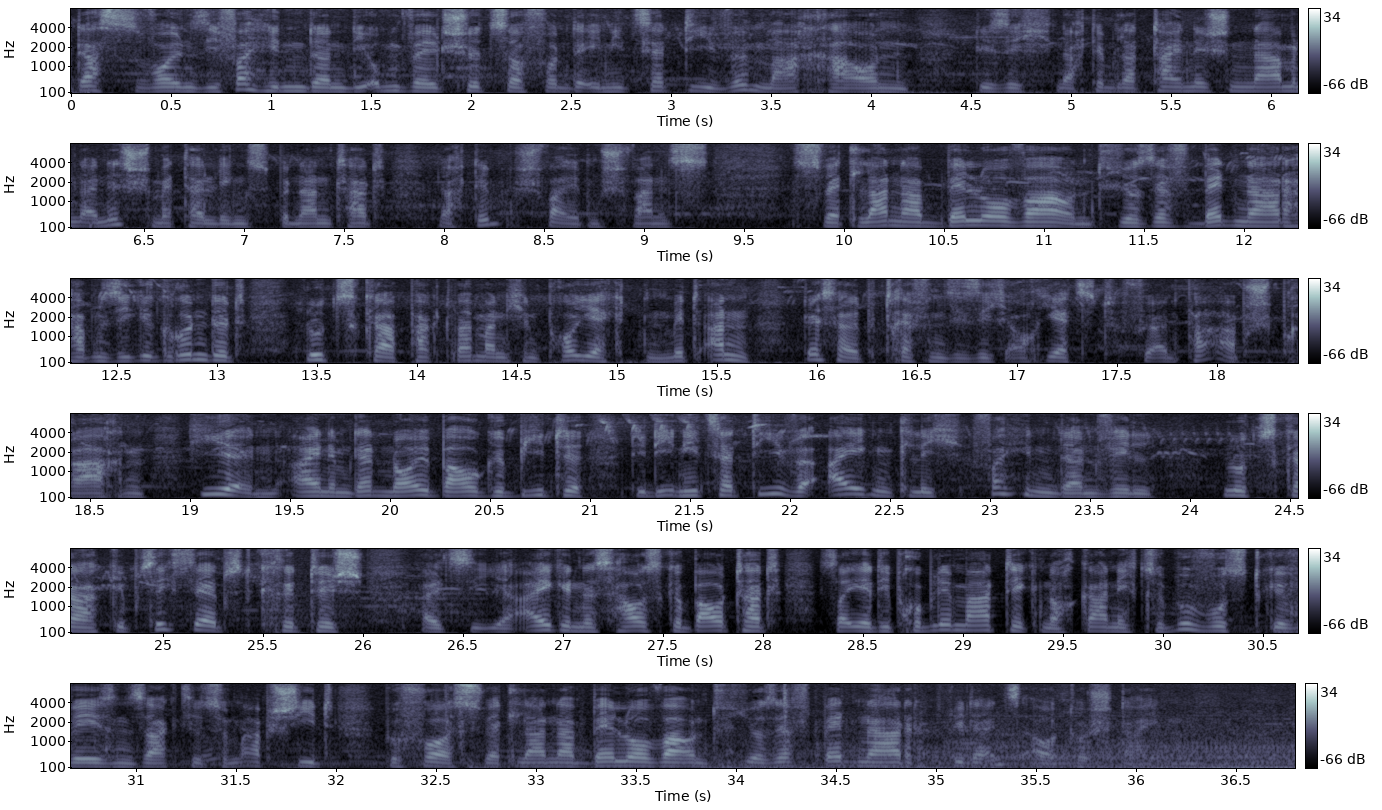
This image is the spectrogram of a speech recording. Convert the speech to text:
Das wollen sie verhindern, die Umweltschützer von der Initiative Machaon, die sich nach dem lateinischen Namen eines Schmetterlings benannt hat, nach dem Schwalbenschwanz. Svetlana Belova und Josef Bednar haben sie gegründet. Lutzka packt bei manchen Projekten mit an. Deshalb treffen sie sich auch jetzt für ein paar Absprachen. Hier in einem der Neubaugebiete, die die Initiative eigentlich verhindern will. Lutzka gibt sich selbst kritisch. Als sie ihr eigenes Haus gebaut hat, sei ihr die Problematik noch gar nicht so bewusst gewesen, sagt sie zum Abschied, bevor Svetlana Belova und Josef Bednar wieder ins Auto steigen.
